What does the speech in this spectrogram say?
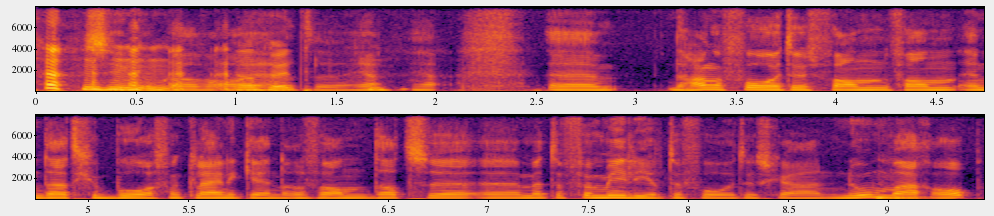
zie ik ook wel van, oh Heel ja, dat, eh, ja, ja. Ehm, er hangen foto's van, van inderdaad geboorte van kleine kinderen, van dat ze eh, met de familie op de foto's gaan, noem maar op.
